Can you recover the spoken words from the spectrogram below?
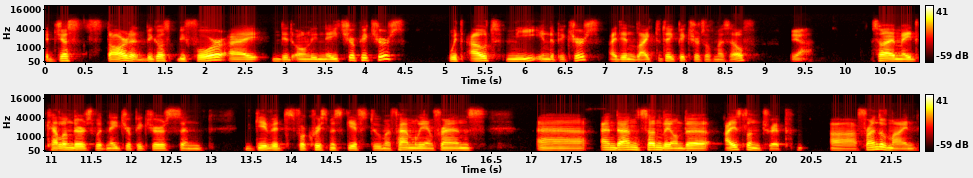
it just started because before I did only nature pictures without me in the pictures. I didn't like to take pictures of myself. Yeah. so i made calendars with nature pictures and give it for christmas gifts to my family and friends uh, and then suddenly on the iceland trip a friend of mine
